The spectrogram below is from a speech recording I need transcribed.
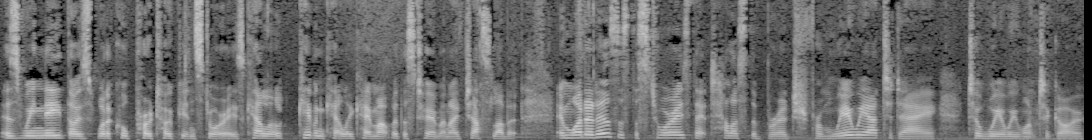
is we need those what are called protopian stories. Kevin Kelly came up with this term, and I just love it. And what it is is the stories that tell us the bridge from where we are today to where we want to go.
